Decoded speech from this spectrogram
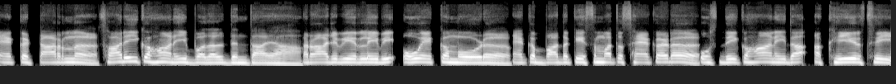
ਇੱਕ ਟਰਨ, ਸਾਰੀ ਕਹਾਣੀ ਬਦਲ ਦਿੰਦਾ ਆ। ਰਾਜਵੀਰ ਲਈ ਵੀ ਉਹ ਇੱਕ ਮੋੜ, ਇੱਕ ਬਦਕਿਸਮਤ ਸੈਕਿੰਡ, ਉਸ ਦੀ ਕਹਾਣੀ ਦਾ ਅਖੀਰ ਸੀ।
